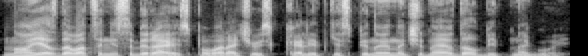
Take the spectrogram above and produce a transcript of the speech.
Но я сдаваться не собираюсь, поворачиваюсь к калитке спиной и начинаю долбить ногой.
